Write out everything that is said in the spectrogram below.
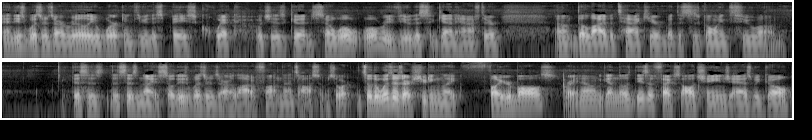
and these wizards are really working through this base quick, which is good. So we'll we'll review this again after um, the live attack here. But this is going to um, this is this is nice. So these wizards are a lot of fun. That's awesome. So so the wizards are shooting like fireballs right now, and again, those these effects all change as we go.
